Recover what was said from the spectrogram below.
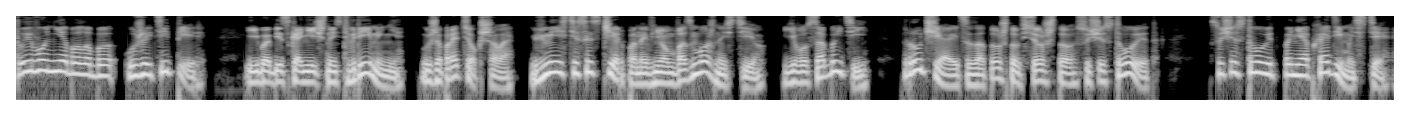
то его не было бы уже теперь ибо бесконечность времени, уже протекшего, вместе с исчерпанной в нем возможностью его событий, ручается за то, что все, что существует, существует по необходимости.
